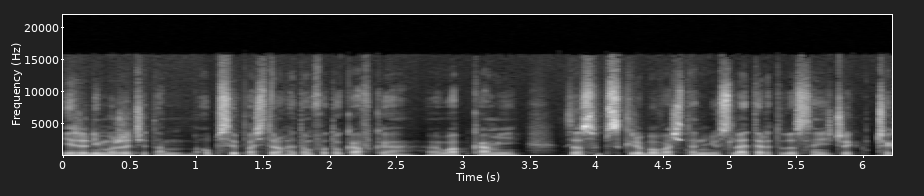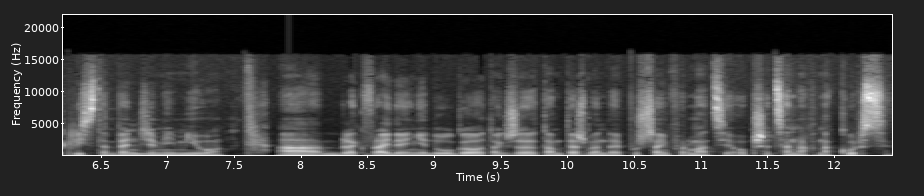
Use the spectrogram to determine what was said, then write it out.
Jeżeli możecie tam obsypać trochę tą fotokawkę łapkami, zasubskrybować ten newsletter, to dostaniecie checklistę, będzie mi miło. A Black Friday niedługo, także tam też będę puszczał informacje o przecenach na kursy.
